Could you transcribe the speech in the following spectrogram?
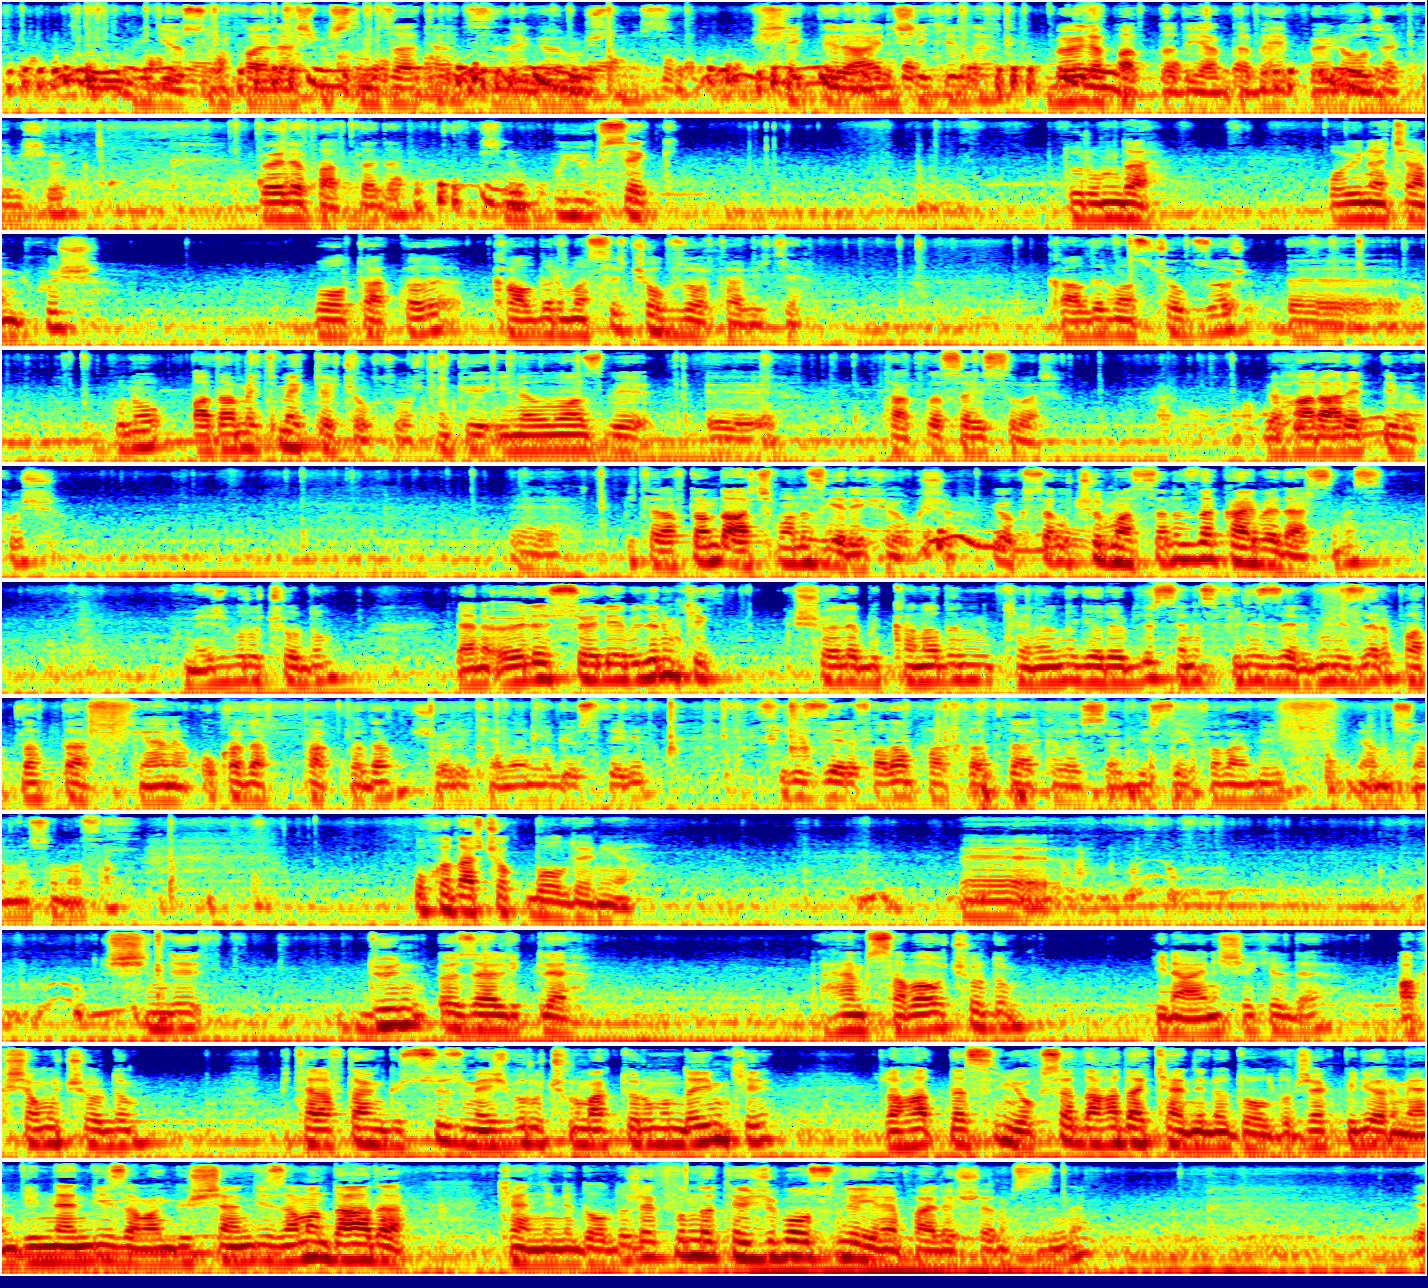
Videosunu paylaşmıştım zaten. Siz de görmüştünüz. Fişekleri aynı şekilde. Böyle patladı yani tabii hep böyle olacak diye bir şey yok. Böyle patladı. Şimdi bu yüksek durumda oyun açan bir kuş bol taklalı kaldırması çok zor tabii ki. Kaldırması çok zor. Ee, bunu adam etmek de çok zor. Çünkü inanılmaz bir e, takla sayısı var. Ve hararetli bir kuş. Ee, bir taraftan da açmanız gerekiyor kuşu. Yoksa uçurmazsanız da kaybedersiniz. Mecbur uçurdum. Yani öyle söyleyebilirim ki şöyle bir kanadın kenarını görebilirseniz filizleri, milizleri patlattı artık. Yani o kadar takladan şöyle kenarını göstereyim. Filizleri falan patlattı arkadaşlar. Dirsek falan değil. Yanlış anlaşılmasın. O kadar çok bol dönüyor. Ee, şimdi dün özellikle hem sabah uçurdum. Yine aynı şekilde. Akşam uçurdum taraftan güçsüz mecbur uçurmak durumundayım ki rahatlasın yoksa daha da kendini dolduracak biliyorum yani dinlendiği zaman güçlendiği zaman daha da kendini dolduracak. Bunu da tecrübe olsun diye yine paylaşıyorum sizinle. Ee,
